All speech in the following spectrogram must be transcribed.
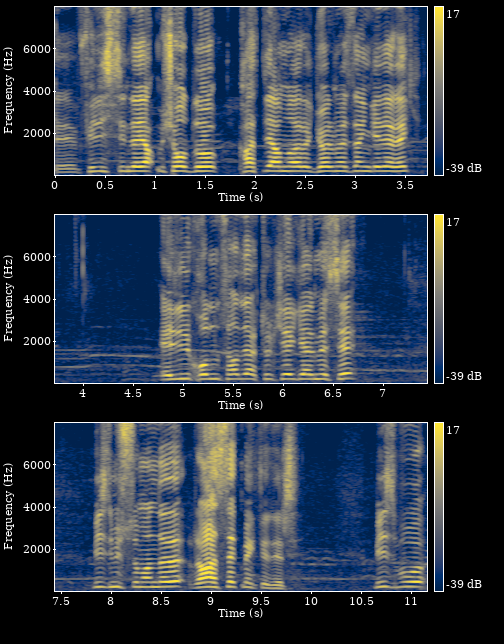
e, Filistin'de yapmış olduğu katliamları görmezden gelerek elini kolunu sallayarak Türkiye'ye gelmesi biz Müslümanları rahatsız etmektedir. Biz bu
